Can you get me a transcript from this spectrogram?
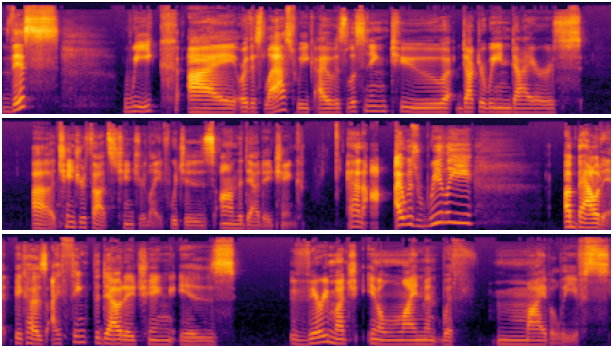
this week, I, or this last week, I was listening to Dr. Wayne Dyer's uh, Change Your Thoughts, Change Your Life, which is on the Tao Te Ching. And I was really about it because I think the Tao Te Ching is very much in alignment with my beliefs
